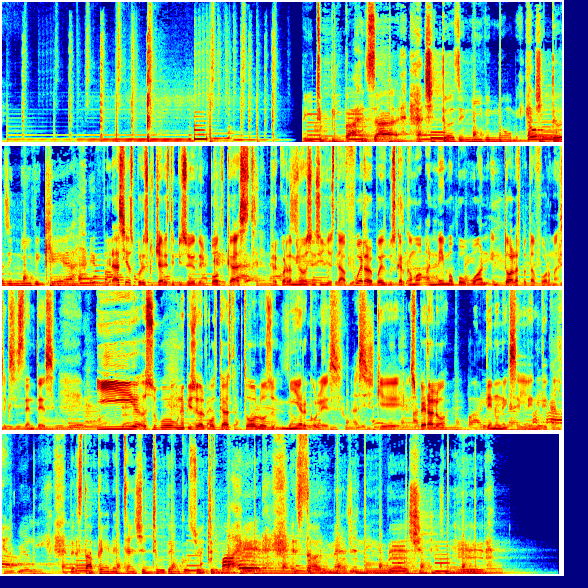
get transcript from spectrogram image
Gracias por escuchar este episodio del podcast. Recuerda mi nuevo sencillo está afuera, lo puedes buscar como Unnameable One en todas las plataformas existentes. Y subo un episodio del podcast todos los miércoles, así que espéralo. Ten un excelente día. That I stop paying attention to them, go straight to my head and start imagining that she gives me head.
